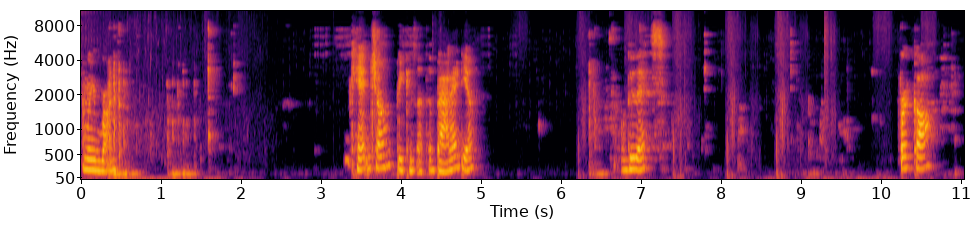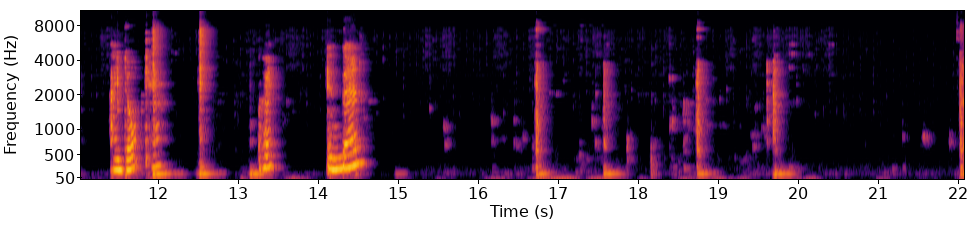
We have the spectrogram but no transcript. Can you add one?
And we run. Can't jump because that's a bad idea. I'll do this. Frick off. I don't care. Okay. And then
